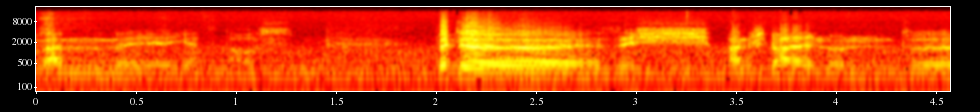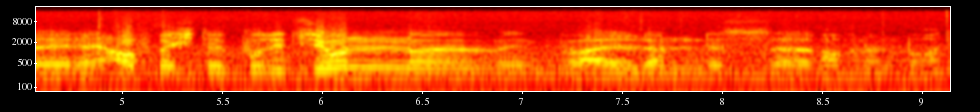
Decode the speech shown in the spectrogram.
dann äh, jetzt aus. Bitte sich anschnallen und äh, eine aufrechte Position, äh, weil dann das äh, Rauchen an Bord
